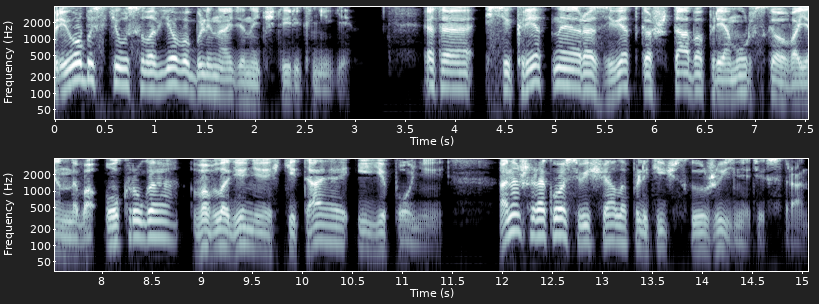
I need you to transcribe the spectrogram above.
При обыске у Соловьева были найдены четыре книги. Это «Секретная разведка штаба Приамурского военного округа во владениях Китая и Японии». Она широко освещала политическую жизнь этих стран.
